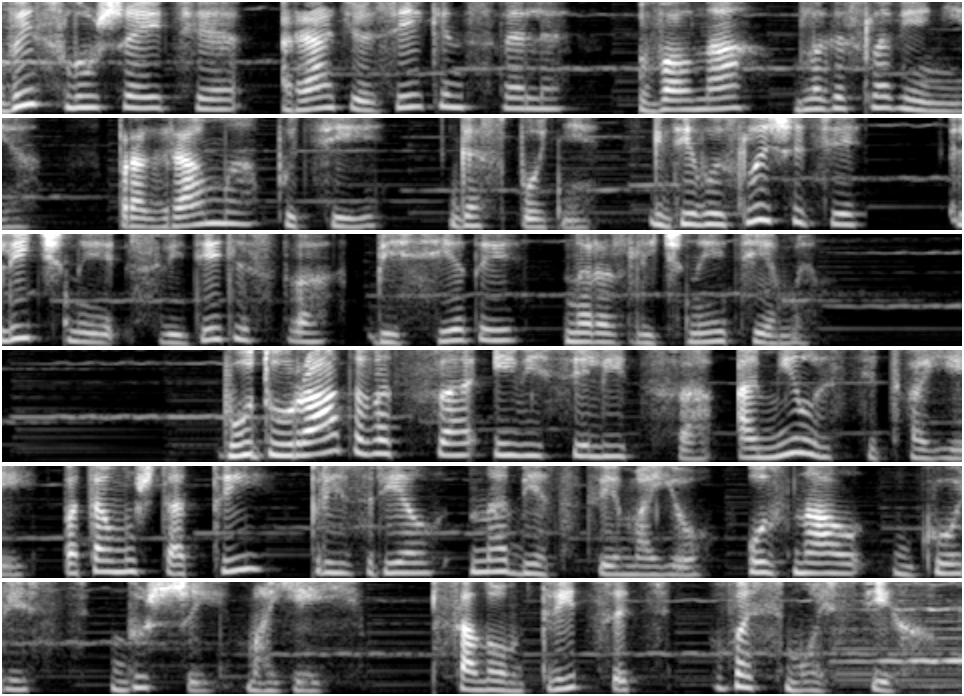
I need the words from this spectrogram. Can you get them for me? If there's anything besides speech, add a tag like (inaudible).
Вы слушаете радио Зейкинсвелле «Волна благословения», программа «Пути Господни», где вы услышите личные свидетельства, беседы на различные темы. Буду радоваться и веселиться о милости Твоей, потому что Ты презрел на бедствие мое, узнал горесть души моей. Псалом 30, 8 стих.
